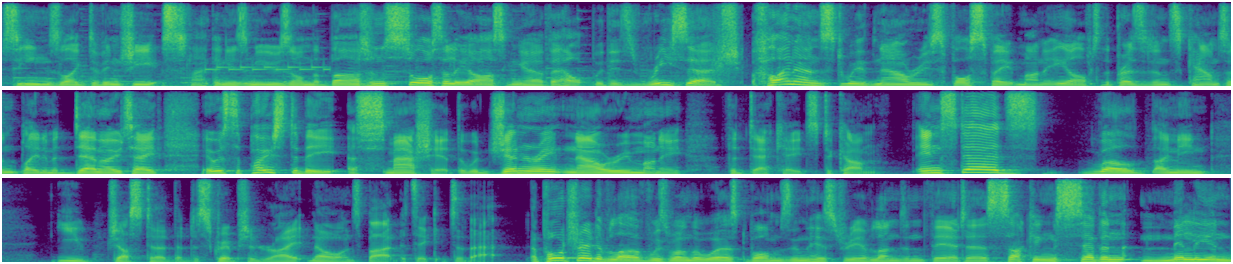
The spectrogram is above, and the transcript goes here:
scenes like da Vinci slapping his muse on the butt and saucily asking her for help with his research. Financed with Nauru's phosphate money after the president's accountant played him a demo tape, it was supposed to be a smash hit that would generate Nauru money for decades to come. Instead, well, I mean, you just heard the description, right? No one's buying a ticket to that. A Portrait of Love was one of the worst bombs in the history of London theatre, sucking $7 million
